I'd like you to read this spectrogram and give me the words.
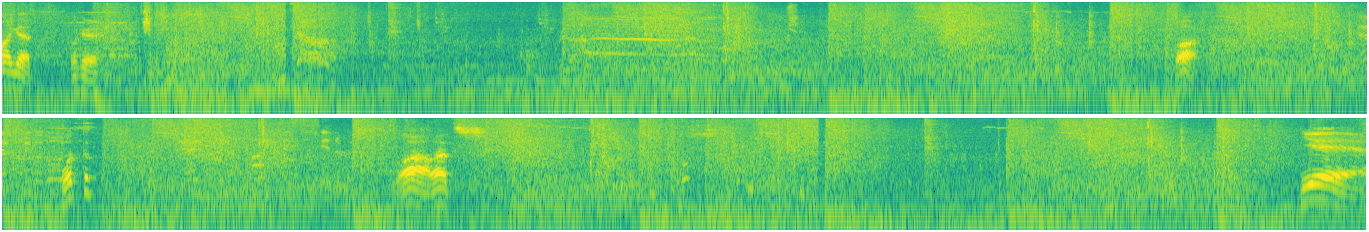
My god. Okay. Fuck. What the? Wow, that's. Yeah.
